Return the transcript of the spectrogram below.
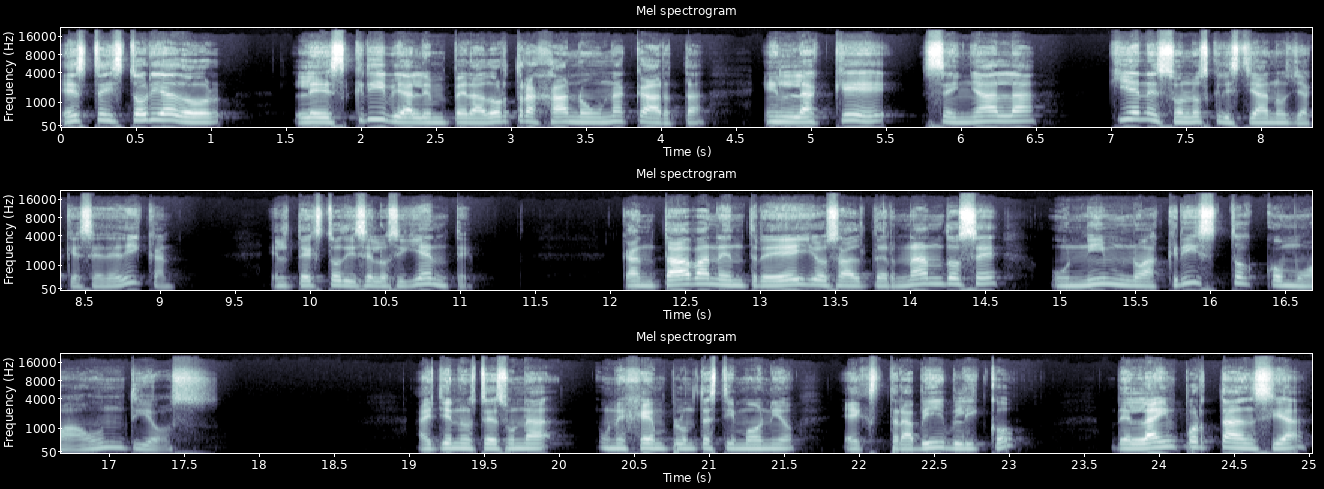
Este historiador le escribe al emperador Trajano una carta en la que señala quiénes son los cristianos ya que se dedican. El texto dice lo siguiente. Cantaban entre ellos alternándose un himno a Cristo como a un Dios. Ahí tienen ustedes un ejemplo, un testimonio extrabíblico de la importancia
